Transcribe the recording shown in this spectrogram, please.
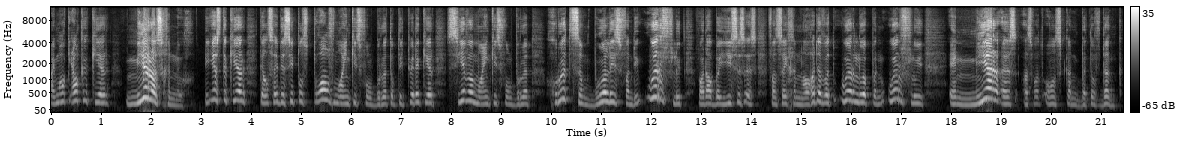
Hy maak elke keer meer as genoeg. Die eerste keer tel sy disippels 12 mandjies vol brood op, die tweede keer 7 mandjies vol brood, groot simbolies van die oorvloed wat daar by Jesus is van sy genade wat oorloop en oorvloei en meer is as wat ons kan bid of dink.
